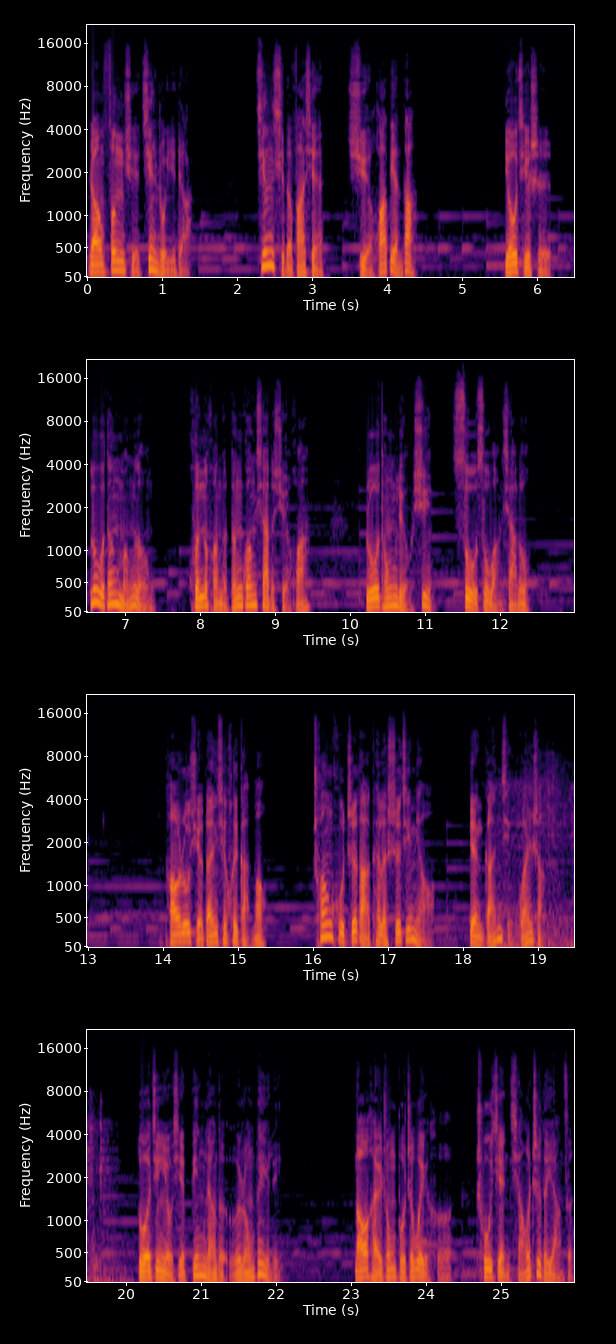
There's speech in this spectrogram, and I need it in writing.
让风雪进入一点惊喜的发现雪花变大，尤其是路灯朦胧、昏黄的灯光下的雪花，如同柳絮簌簌往下落。陶如雪担心会感冒。窗户只打开了十几秒，便赶紧关上，躲进有些冰凉的鹅绒被里。脑海中不知为何出现乔治的样子。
